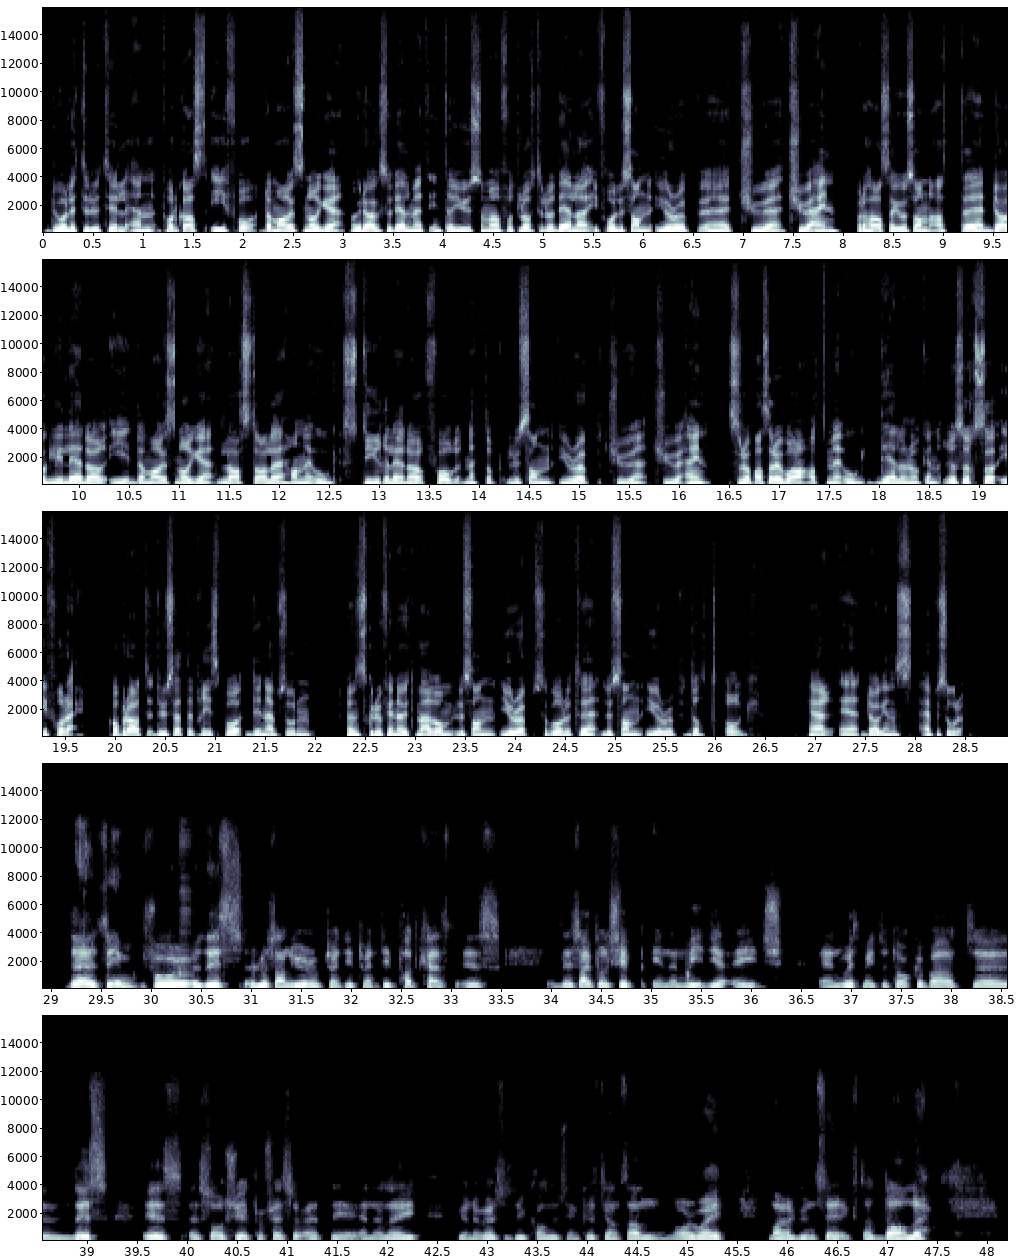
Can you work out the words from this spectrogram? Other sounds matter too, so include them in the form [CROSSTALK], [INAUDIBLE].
Da lytter du til en podkast ifra Damaris Norge, og i dag så deler vi et intervju som vi har fått lov til å dele ifra Lusanne Europe 2021. Eh, og det har seg jo sånn at eh, daglig leder i Damaris Norge, Lars Dale, han er òg styreleder for nettopp Lusanne Europe 2021. Så da passer det jo bra at vi òg deler noen ressurser ifra deg. Håper da at du setter pris på denne episoden. Ønsker du å finne ut mer om Lusanne Europe, så går du til lusanneeurope.org. Her er dagens episode. The theme for this Lausanne Europe 2020 podcast is discipleship in the media age. And with me to talk about uh, this is associate professor at the NLA University College in Kristiansand, Norway, Margunn Serigstad Dale.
